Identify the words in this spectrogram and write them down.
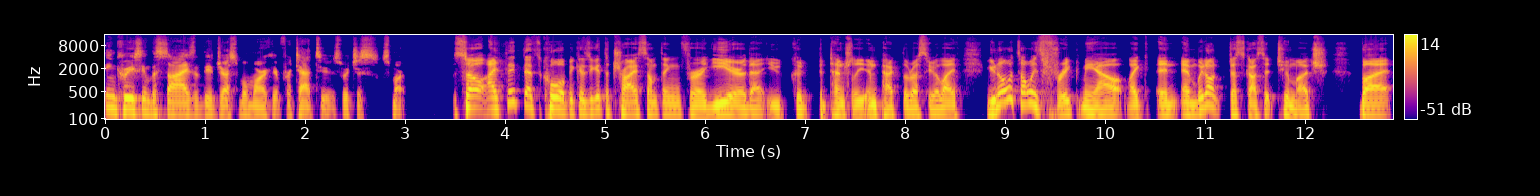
increasing the size of the addressable market for tattoos, which is smart. So I think that's cool because you get to try something for a year that you could potentially impact the rest of your life. You know what's always freaked me out? Like and and we don't discuss it too much, but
